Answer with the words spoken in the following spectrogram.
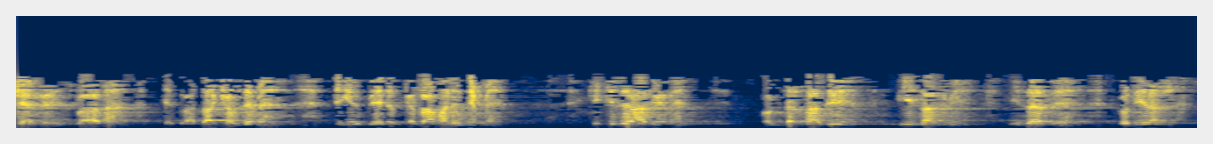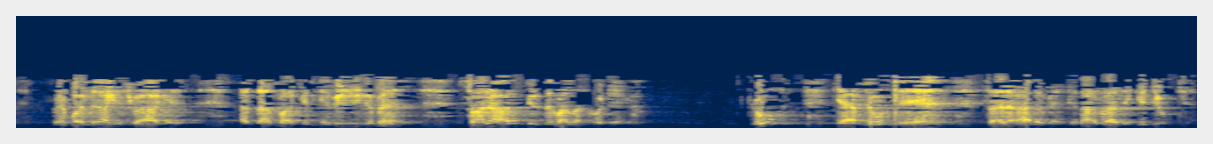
شہر اس بار اس بار قبضے میں، لیکن محنت کرنا ہمارے ذمہ کہ کتنے آدمی میں؟ اور دس آدمی، بیس آدمی بیس آدمی ادھر میں بولنے آگے جو آگے اللہ پاک کے بھی میں سارے عالم کے دروازہ کھولے گا۔ کیوں؟ کہ آپ جو اٹھتے ہیں سارے عالم کے راضی کے جو اٹھتے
